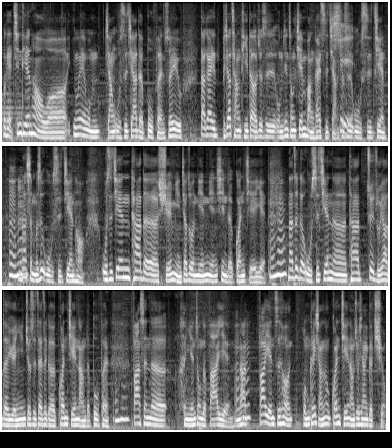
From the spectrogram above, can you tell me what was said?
？OK，今天哈，我因为我们讲五十加的部分，所以大概比较常提到，就是我们先从肩膀开始讲，就是五十肩。嗯，那什么是五十肩？哈，五十肩它的学名叫做粘连性的关节炎。嗯哼，那这个五十肩呢，它最主要的原因就是在这个关节囊的部分发生了很严重的发炎。那发炎之后，我们可以想象关节囊就像一个球，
